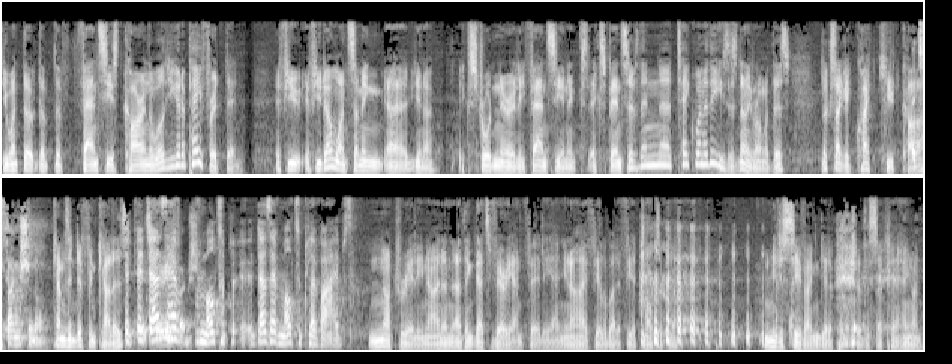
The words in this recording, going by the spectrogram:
you want the, the, the fanciest car in the world. You got to pay for it. Then, if you if you don't want something, uh, you know, extraordinarily fancy and ex- expensive, then uh, take one of these. There's nothing wrong with this. Looks like a quite cute car. It's functional. Comes in different colors. It, it does have functional. multiple. It does have multiple vibes. Not really. No, I don't. I think that's very unfair, Leanne. You know how I feel about a Fiat Multipla. Let me just see if I can get a picture of this up here. Hang on.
